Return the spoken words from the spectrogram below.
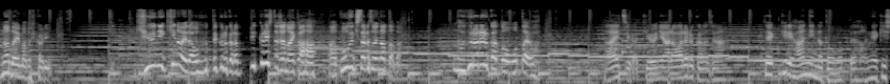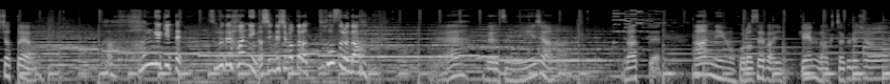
なんだ、今の光？急に木の枝を振ってくるからびっくりしたじゃないか。あ、攻撃されそうになったんだ。殴られるかと思ったよ。太一が急に現れるからじゃん。てっきり犯人だと思って反撃しちゃったよ。は、反撃って、それで犯人が死んでしまったらどうするんだ？ええ別にいいじゃん。だって、犯人を殺せば一件落着でしょ。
